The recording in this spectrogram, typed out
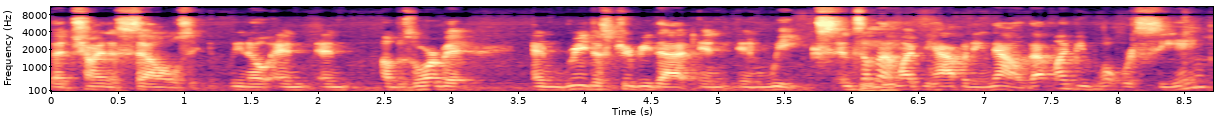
that China sells, you know, and and absorb it and redistribute that in in weeks. And some mm-hmm. of that mm-hmm. might be happening now. That might be what we're seeing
